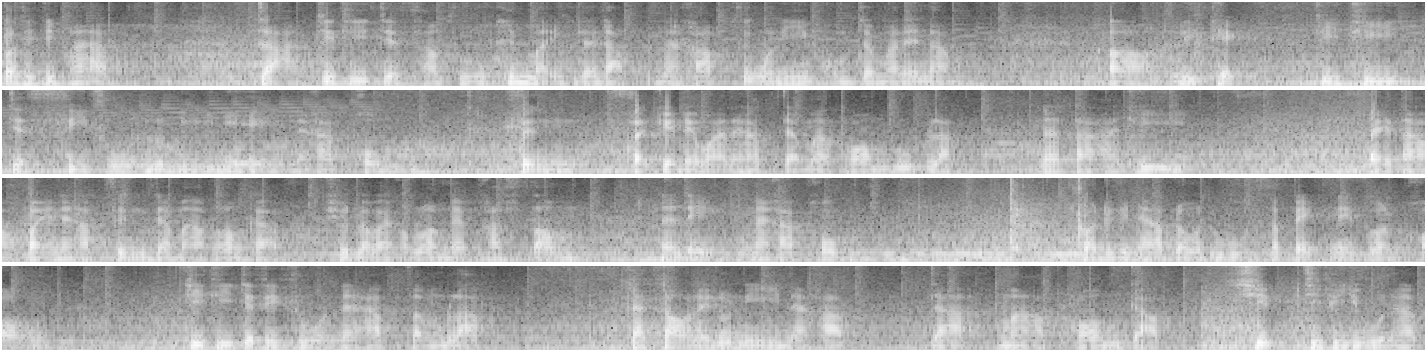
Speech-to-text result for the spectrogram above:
ประสิทธิภาพ จาก GT 730 ขึ้นมาอีกระดับนะครับ ซึ่งวันนี้ผมจะมาแนะนำลิเทค GT 740 รุ่นนี้นี่เองนะครับผมซึ่งสังเกตได้ว่านะครับจะมาพร้อมรูปลักษณ์หน้าตาที่แตกต่างออกไปนะครับ ซึ่งจะมาพร้อมกับชุดระบายความร้อนแบบคัสตอมนั่นเองนะครับผมก่อนอื่นนะครับเรามาดูสเปคในส่วนของ GT 740 นะครับสำหรับการ์ดจอในรุ่นนี้นะครับ จะมาพร้อมกับชิป GPU นะครับ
